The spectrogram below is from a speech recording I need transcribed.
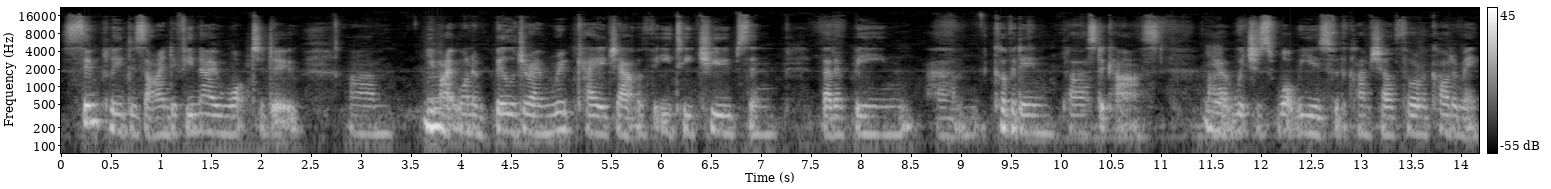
simply designed if you know what to do. Um, you mm. might want to build your own rib cage out of ET tubes and that have been um, covered in plaster cast, uh, which is what we use for the clamshell thoracotomy.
